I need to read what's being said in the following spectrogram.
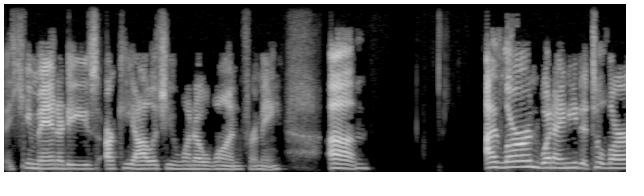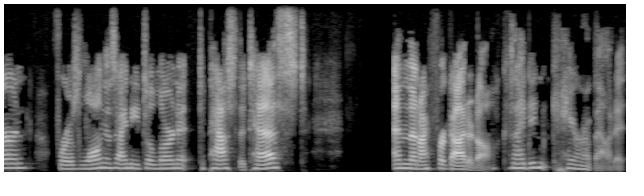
humanities archaeology 101 for me. Um, i learned what i needed to learn for as long as i need to learn it to pass the test and then i forgot it all because i didn't care about it.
